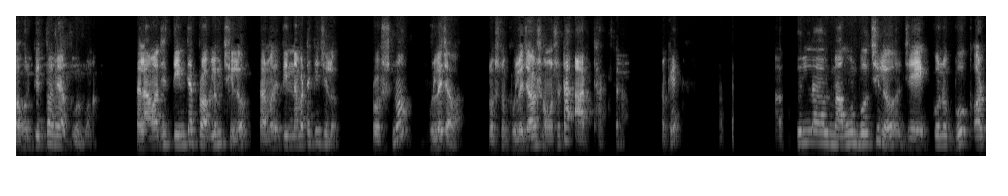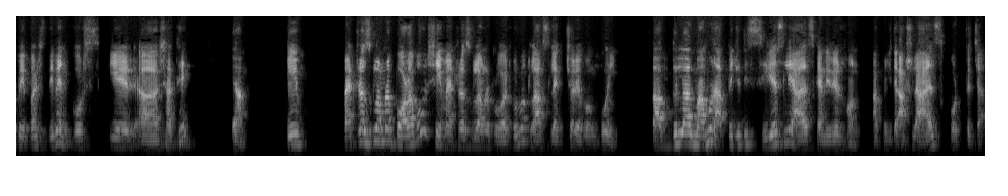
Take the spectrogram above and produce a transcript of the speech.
তখন কিন্তু আমি আর ভুলবো না। তাহলে আমার যে তিনটা প্রবলেম ছিল, তার মধ্যে তিন নাম্বারটা কি ছিল? প্রশ্ন ভুলে যাওয়া। প্রশ্ন ভুলে যাওয়ার সমস্যাটা আর থাকছে না। ওকে আব্দুল্লাহ আল মামুন বলছিল যে, কোন বুক অর পেপারস দিবেন কোর্স এর সাথে? যে ম্যাট্রাসগুলো আমরা পড়াবো, সেই ম্যাট্রাসগুলো আমরা প্রোভাইড করব ক্লাস লেকচার এবং বই। আব্দুল্লাহ আল মামুন, আপনি যদি সিরিয়াসলি আইএলস ক্যান্ডিডেট হন, আপনি যদি আসলে আইএলস করতে চান,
